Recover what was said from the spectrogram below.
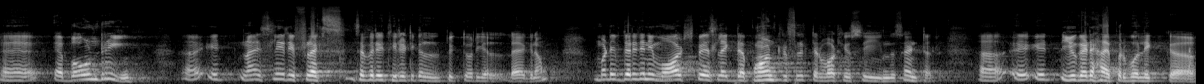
a, a boundary, uh, it nicely reflects, it's a very theoretical pictorial diagram. But if there is any void space like the point reflector, what you see in the center, uh, it, you get a hyperbolic uh,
